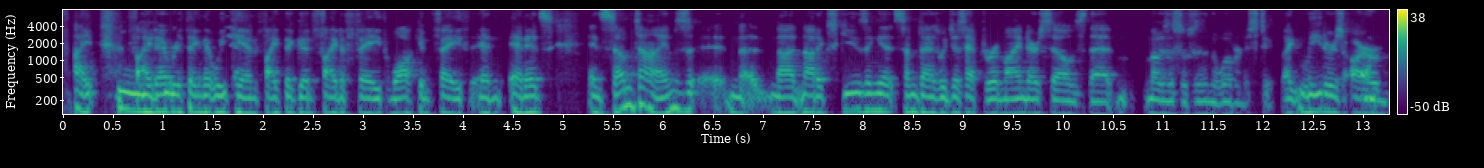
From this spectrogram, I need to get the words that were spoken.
fight mm-hmm. fight everything that we can fight the good fight of faith walk in faith. And and it's and sometimes uh, not not excusing it sometimes we just have to remind ourselves that moses was in the wilderness too. Like leaders are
